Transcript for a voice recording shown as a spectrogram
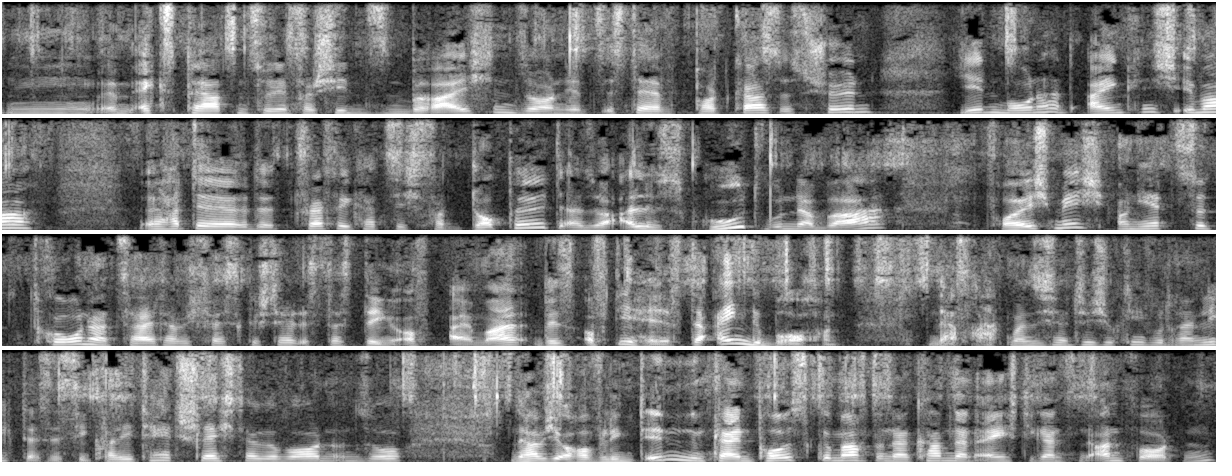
mh, mm, Experten zu den verschiedensten Bereichen. So, und jetzt ist der Podcast, ist schön, jeden Monat eigentlich immer äh, hat der, der Traffic hat sich verdoppelt, also alles gut, wunderbar. Freue ich mich. Und jetzt zur Corona-Zeit habe ich festgestellt, ist das Ding auf einmal bis auf die Hälfte eingebrochen. Und da fragt man sich natürlich, okay, woran liegt das? Ist die Qualität schlechter geworden und so? Und da habe ich auch auf LinkedIn einen kleinen Post gemacht und da kamen dann eigentlich die ganzen Antworten,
